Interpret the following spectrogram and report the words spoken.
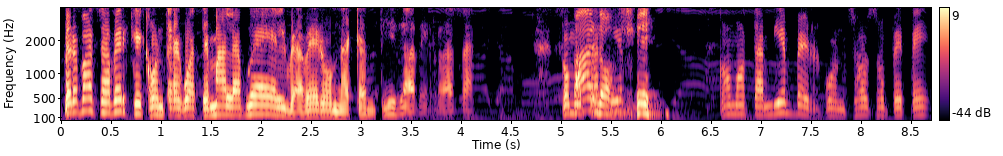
Pero vas a ver que contra Guatemala vuelve a haber una cantidad de raza. Como Ah, no, también, sí. como también vergonzoso, Pepe,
